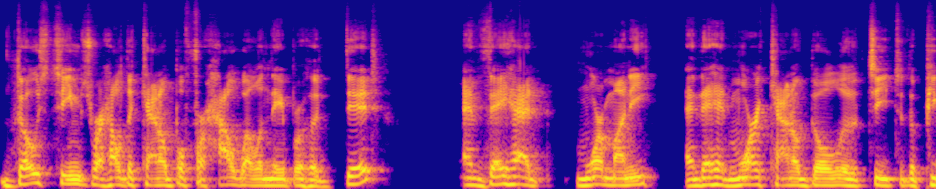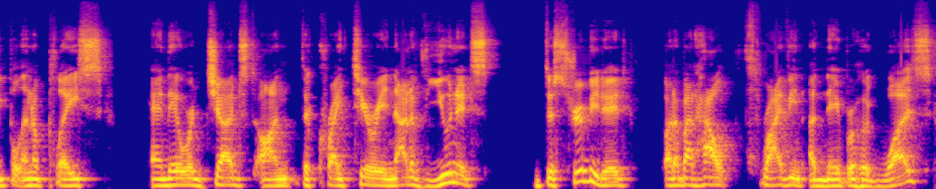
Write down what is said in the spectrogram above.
Those teams were held accountable for how well a neighborhood did, and they had more money and they had more accountability to the people in a place, and they were judged on the criteria not of units distributed, but about how thriving a neighborhood was.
